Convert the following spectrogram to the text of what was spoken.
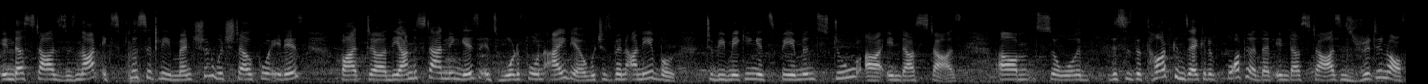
Indus Towers does not explicitly mention which telco it is, but uh, the understanding is it's Vodafone Idea, which has been unable to be making its payments to uh, Indus Towers. Um, so this is the third consecutive quarter that Indus Towers has written off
